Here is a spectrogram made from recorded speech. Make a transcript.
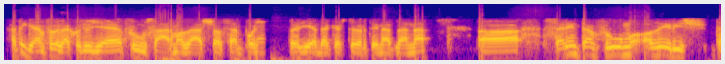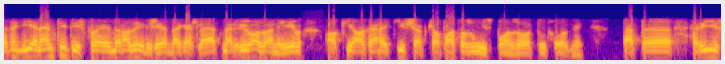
Hát igen, főleg, hogy ugye Froome származása szempontjából egy érdekes történet lenne. Szerintem Froome azért is, tehát egy ilyen entities projektben azért is érdekes lehet, mert ő az a név, aki akár egy kisebb csapathoz új szponzort tud hozni. Tehát uh,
